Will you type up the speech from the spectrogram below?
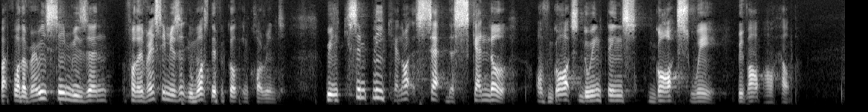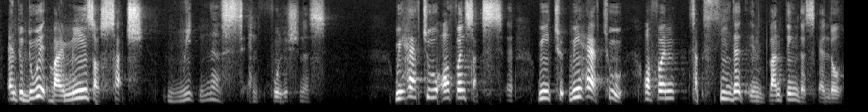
but for the very same reason, for the very same reason it was difficult in Corinth. We simply cannot accept the scandal of God's doing things God's way without our help. And to do it by means of such weakness and foolishness. We have too often we, too, we have too often succeeded in blunting the scandal.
